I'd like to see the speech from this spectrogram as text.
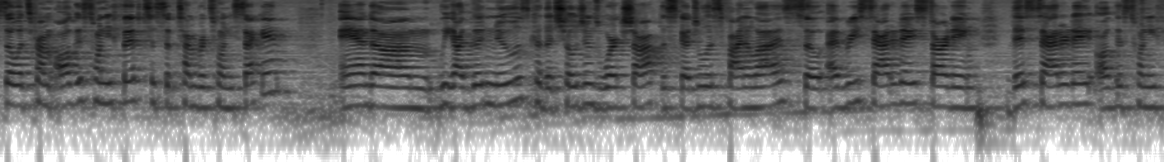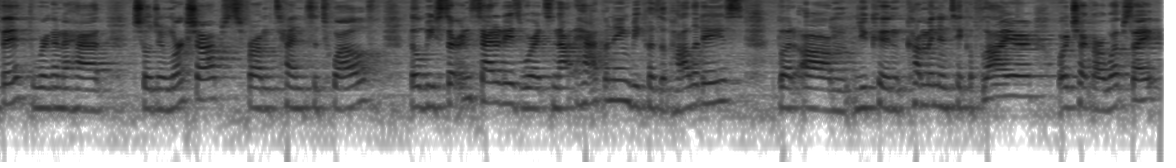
So it's from August 25th to September 22nd. And um, we got good news because the children's workshop, the schedule is finalized. So every Saturday, starting this Saturday, August 25th, we're going to have children workshops from 10 to 12. There'll be certain Saturdays where it's not happening because of holidays, but um, you can come in and take a flyer or check our website.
